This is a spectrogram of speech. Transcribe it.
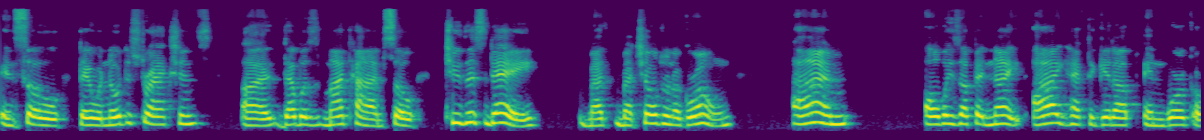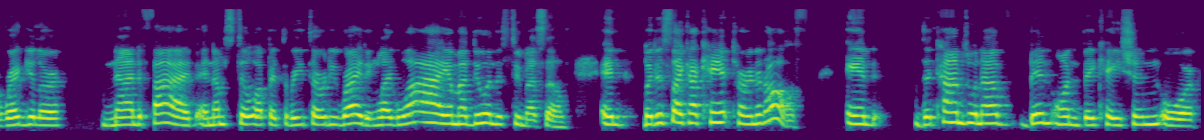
and so there were no distractions. Uh, that was my time. So to this day, my my children are grown. I'm always up at night. I have to get up and work a regular nine to five and I'm still up at 3:30 writing. Like, why am I doing this to myself? And but it's like I can't turn it off. And the times when I've been on vacation or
